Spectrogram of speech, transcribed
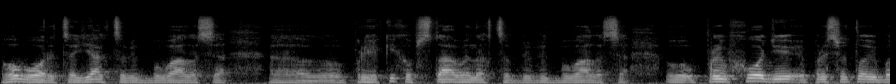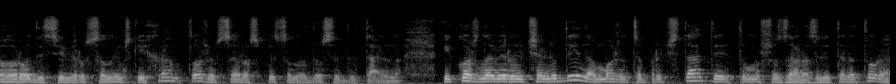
говориться, як це відбувалося. е, При яких обставинах це відбувалося при вході Пресвятої Богородиці в Єрусалимський храм теж все розписано досить детально. І кожна віруюча людина може це прочитати, тому що зараз література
